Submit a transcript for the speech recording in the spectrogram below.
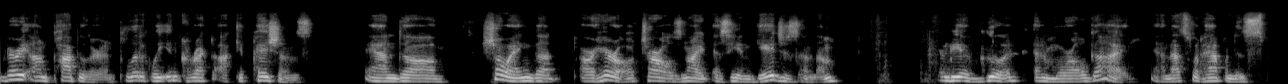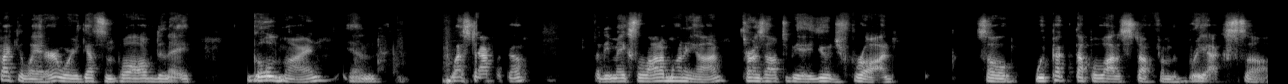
very unpopular and politically incorrect occupations and uh, showing that our hero, Charles Knight, as he engages in them, can be a good and moral guy. And that's what happened in Speculator, where he gets involved in a gold mine in West Africa that he makes a lot of money on. Turns out to be a huge fraud. So we picked up a lot of stuff from the Bre-X uh,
